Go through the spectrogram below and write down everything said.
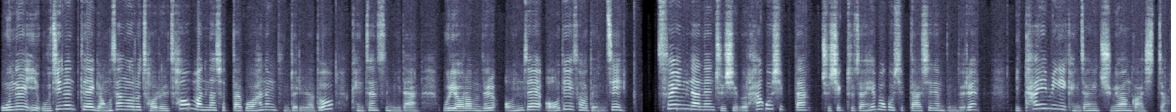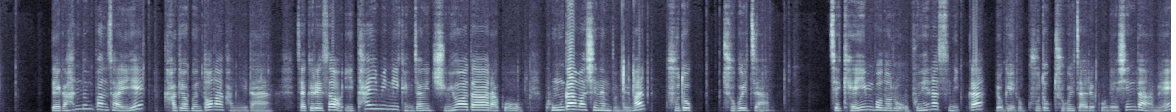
오늘 이 우진은택 영상으로 저를 처음 만나셨다고 하는 분들이라도 괜찮습니다. 우리 여러분들 언제 어디서든지 수익 나는 주식을 하고 싶다, 주식 투자 해보고 싶다 하시는 분들은 이 타이밍이 굉장히 중요한 거 아시죠? 내가 한눈판 사이에 가격은 떠나갑니다. 자, 그래서 이 타이밍이 굉장히 중요하다라고 공감하시는 분들만 구독 두 글자 제 개인 번호를 오픈해 놨으니까 여기로 구독 두 글자를 보내신 다음에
